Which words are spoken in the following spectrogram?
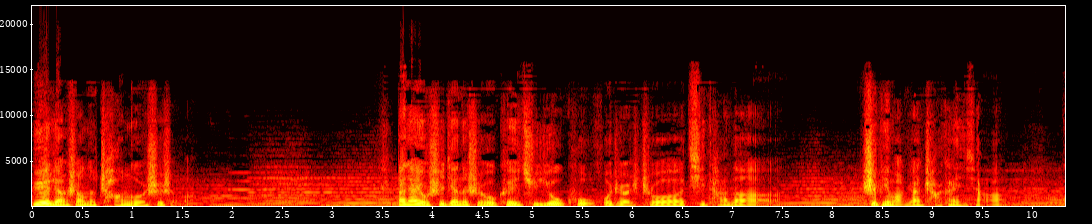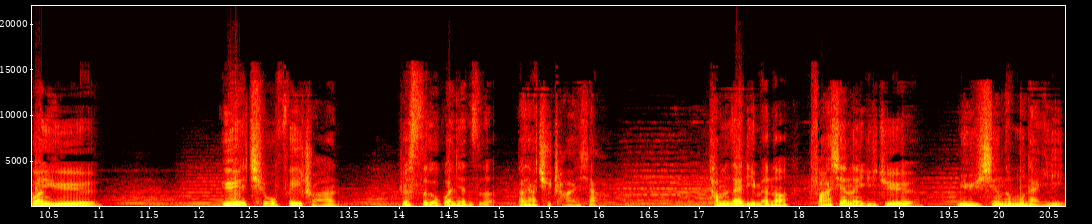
月亮上的嫦娥是什么？大家有时间的时候可以去优酷或者说其他的视频网站查看一下啊，关于月球飞船这四个关键字，大家去查一下。他们在里面呢发现了一具女性的木乃伊，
